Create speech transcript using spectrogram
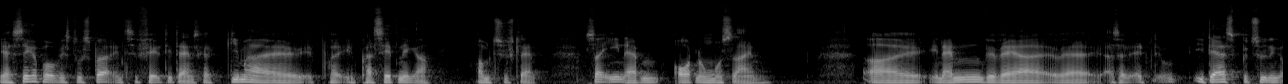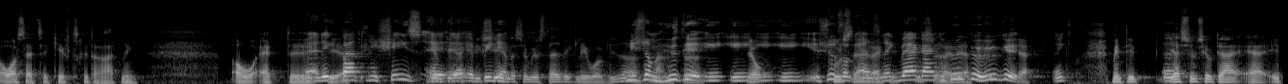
Jeg er sikker på, at hvis du spørger en tilfældig dansker, giv mig øh, et par, et par sætninger om Tyskland, så er en af dem Ordnung muss sein. Og øh, en anden vil være, være altså, at, i deres betydning oversat til kæftritterretning. Og at, øh, Men er det ikke det bare klichés? Jamen, det er klichéerne, som jo stadigvæk lever videre. Ligesom hygge i, i, jo, i, i sydforgrænsen, ikke? Hver gang hygge, hygge. Ja. Ikke? Men det, jeg synes jo, der er et,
